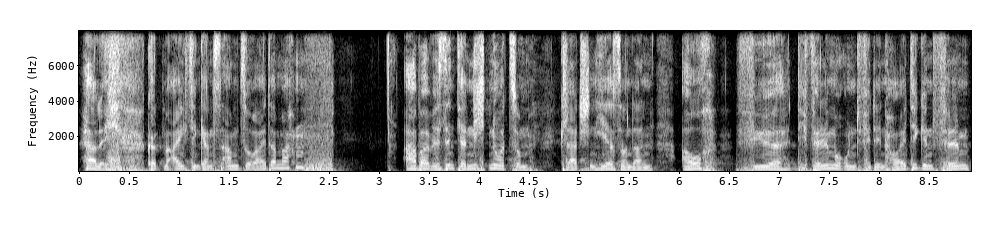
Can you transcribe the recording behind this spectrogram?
Herrlich, könnten wir eigentlich den ganzen Abend so weitermachen. Aber wir sind ja nicht nur zum Klatschen hier, sondern auch für die Filme und für den heutigen Film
